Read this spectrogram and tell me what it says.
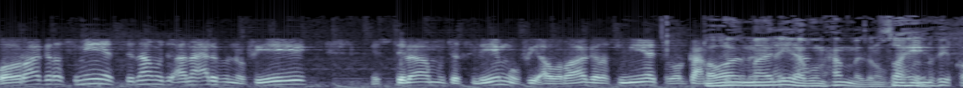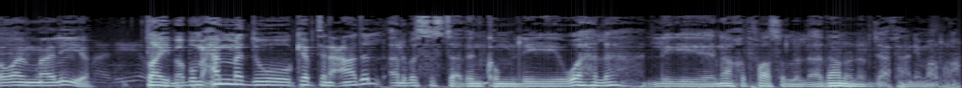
وأوراق رسمية استلام أنا أعرف إنه في استلام وتسليم وفي أوراق رسمية توقع قوائم مالية أبو محمد صحيح. إنه في قوائم مالية. طيب أبو محمد وكابتن عادل أنا بس أستأذنكم لوهلة لناخذ فاصل للاذان ونرجع ثاني مرة.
